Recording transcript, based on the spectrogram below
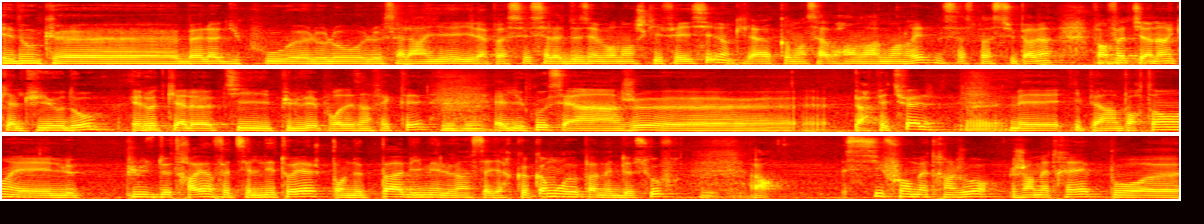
Et donc euh, bah là du coup euh, Lolo le salarié il a passé c'est la deuxième vendange qu'il fait ici donc il a commencé à prendre vraiment le rythme ça se passe super bien. Enfin, en fait il y en a un qui a le tuyau d'eau et l'autre qui a le petit pulvé pour désinfecter Mhm. et du coup c'est un jeu euh, perpétuel mais hyper important et le plus de travail en fait c'est le nettoyage pour ne pas abîmer le vin c'est à dire que comme on veut pas mettre de soufre alors s'il faut en mettre un jour, j'en mettrai pour euh,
